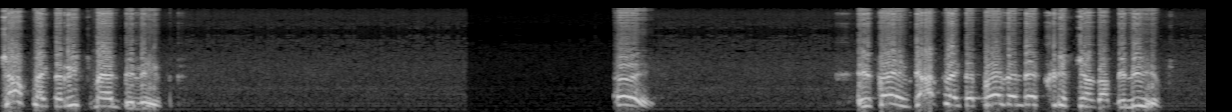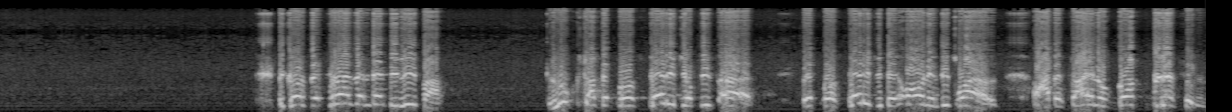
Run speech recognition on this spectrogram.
Just like the rich man believed. Hey. He's saying just like the present day Christians have believed. Because the present day believer looks at the prosperity of this earth, the prosperity they own in this world, are the sign of God's blessing.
